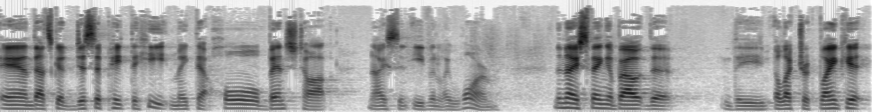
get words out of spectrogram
And that's going to dissipate the heat and make that whole bench top nice and evenly warm. The nice thing about the, the electric blanket,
